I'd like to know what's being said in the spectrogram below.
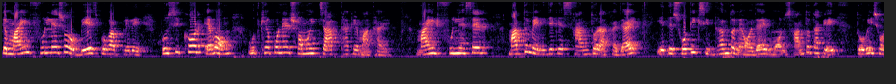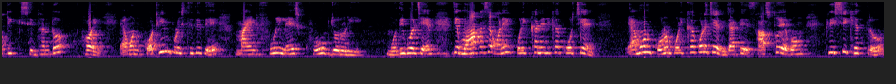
যে মাইন্ডফুলনেসও বেশ প্রভাব ফেলে। প্রশিক্ষণ এবং উৎক্ষেপণের সময় চাপ থাকে মাথায়। মাইন্ডফুলনেসের মাধ্যমে নিজেকে শান্ত রাখা যায়। এতে সঠিক সিদ্ধান্ত নেওয়া যায়। মন শান্ত থাকলে তবেই সঠিক সিদ্ধান্ত হয়। এমন কঠিন পরিস্থিতিতে মাইন্ডফুলনেস খুব জরুরি। মোদি বলছেন যে, মহাকাশে অনেক পরীক্ষা নিরীক্ষা করছেন। এমন কোনো পরীক্ষা করেছেন যাতে স্বাস্থ্য এবং কৃষিক্ষেত্র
